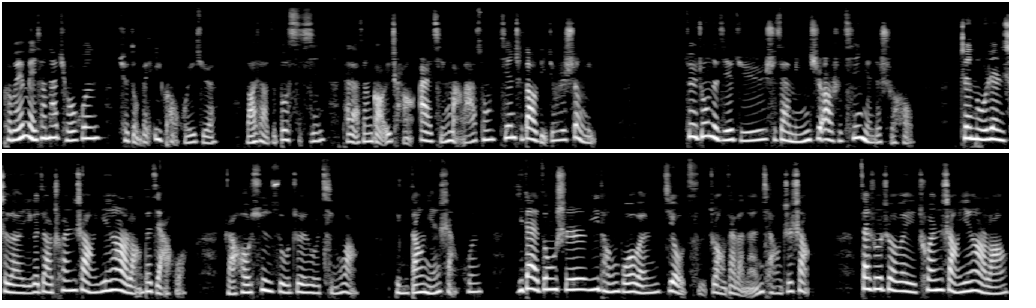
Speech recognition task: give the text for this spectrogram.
可每每向他求婚，却总被一口回绝。老小子不死心，他打算搞一场爱情马拉松，坚持到底就是胜利。最终的结局是在明治二十七年的时候，真奴认识了一个叫川上阴二郎的家伙，然后迅速坠入情网，并当年闪婚。一代宗师伊藤博文就此撞在了南墙之上。再说这位川上阴二郎，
